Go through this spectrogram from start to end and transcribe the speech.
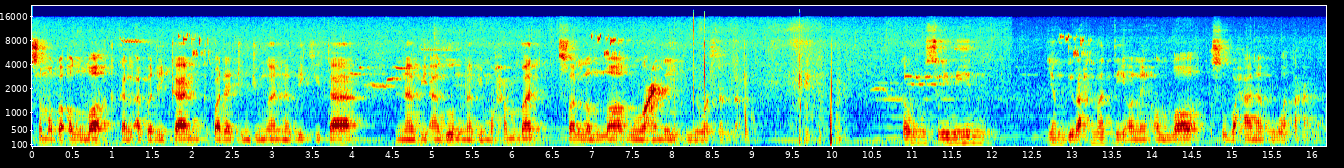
semoga Allah kekal abadikan kepada junjungan Nabi kita Nabi Agung Nabi Muhammad sallallahu alaihi wasallam. Kaum muslimin yang dirahmati oleh Allah Subhanahu wa taala.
